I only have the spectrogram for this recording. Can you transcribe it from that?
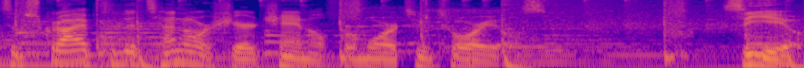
Subscribe to the TenorShare channel for more tutorials. See you.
